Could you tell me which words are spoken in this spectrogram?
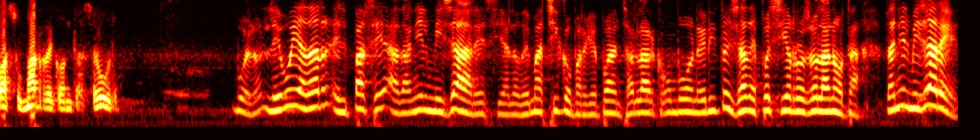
va, a sumar recontra seguro. Bueno, le voy a dar el pase a Daniel Millares y a los demás chicos para que puedan charlar con vos, Negrito, y ya después cierro yo la nota. Daniel Millares,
